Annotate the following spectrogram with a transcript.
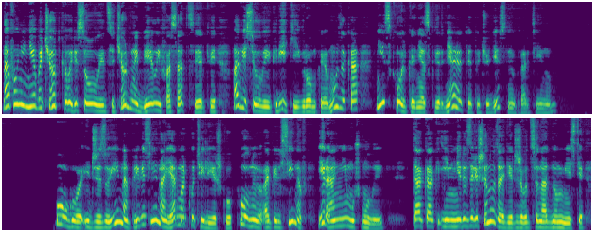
на фоне неба четко вырисовывается черный-белый фасад церкви, а веселые крики и громкая музыка нисколько не оскверняют эту чудесную картину. Уго и Джезуина привезли на ярмарку тележку, полную апельсинов и ранней мушмулы. Так как им не разрешено задерживаться на одном месте –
